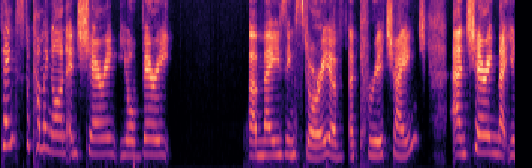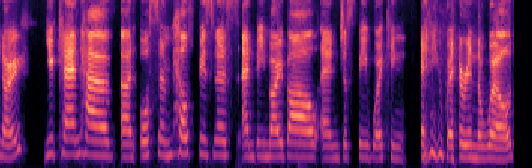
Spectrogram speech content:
thanks for coming on and sharing your very amazing story of a career change and sharing that, you know, you can have an awesome health business and be mobile and just be working anywhere in the world.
